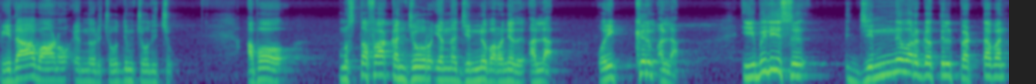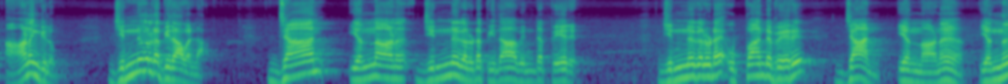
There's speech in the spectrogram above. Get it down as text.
പിതാവാണോ എന്നൊരു ചോദ്യം ചോദിച്ചു. അപ്പോൾ മുസ്തഫ കഞ്ചൂർ എന്ന ജിന്നു പറഞ്ഞത് അല്ല ഒരിക്കലും അല്ല. ഇബിലീസ് ജിന്ന് വർഗത്തിൽപ്പെട്ടവൻ ആണെങ്കിലും ജിന്നുകളുടെ പിതാവല്ല. ജാൻ എന്നാണ് ജിന്നുകളുടെ പിതാവിന്റെ പേര്. ജിന്നുകളുടെ ഉപ്പാന്റെ പേര് ജാൻ എന്നാണ് എന്ന്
